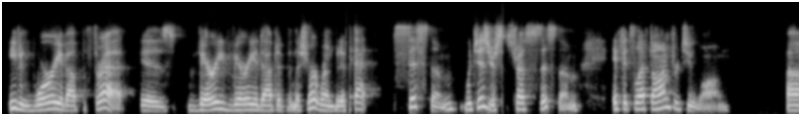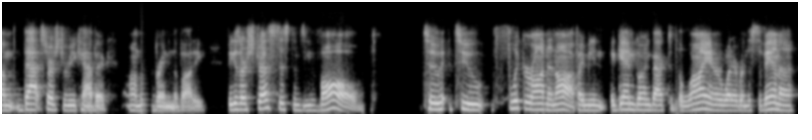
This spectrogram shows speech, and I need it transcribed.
even worry about the threat is very, very adaptive in the short run. But if that system, which is your stress system, if it's left on for too long, um, that starts to wreak havoc on the brain and the body because our stress systems evolved to to flicker on and off. I mean, again, going back to the lion or whatever in the savannah,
